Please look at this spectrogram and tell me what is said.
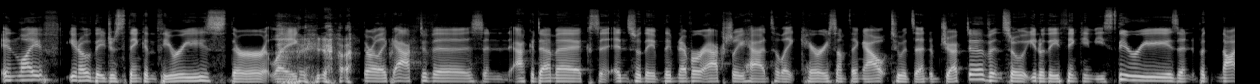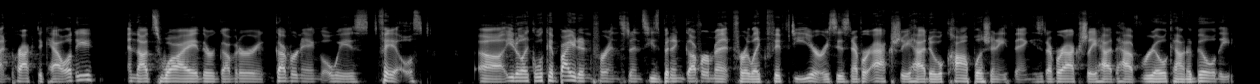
in life. You know they just think in theories. They're like yeah they're like activists and academics and, and so they've, they've never actually had to like carry something out to its end objective and so you know they thinking these theories and but not in practicality and that's why their governing governing always fails uh, you know like look at biden for instance. He's been in government for like 50 years. He's never actually had to accomplish anything. He's never actually had to have real accountability.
